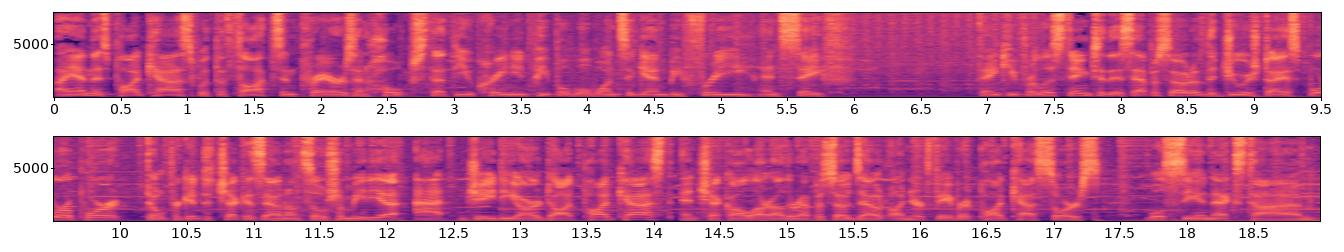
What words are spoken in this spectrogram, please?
I end this podcast with the thoughts and prayers and hopes that the Ukrainian people will once again be free and safe. Thank you for listening to this episode of the Jewish Diaspora Report. Don't forget to check us out on social media at jdr.podcast and check all our other episodes out on your favorite podcast source. We'll see you next time.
